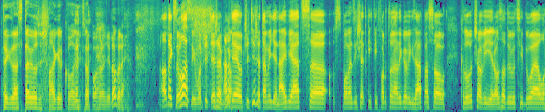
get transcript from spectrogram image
tak zastavil, že šláger kola Nitra pohrade. Dobre. Ale tak súhlasím, určite, že bude, ano. určite, že tam ide najviac uh, spomedzi všetkých tých Fortuna ligových zápasov, kľúčový, rozhodujúci duel.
